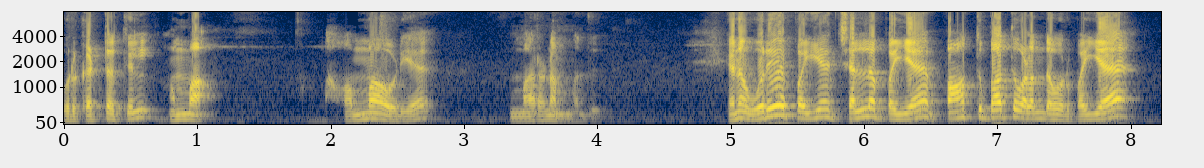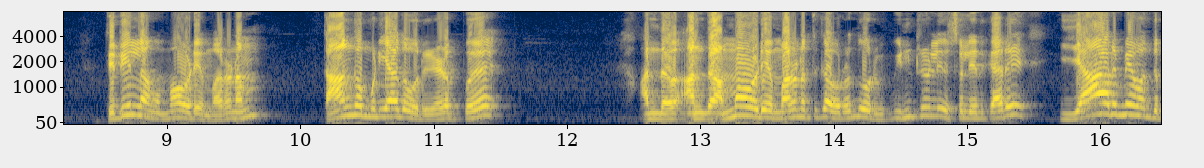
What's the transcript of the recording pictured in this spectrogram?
ஒரு கட்டத்தில் அம்மா அம்மாவுடைய மரணம் அது. ஏன்னா ஒரே பையன் செல்ல பையன் பார்த்து பார்த்து வளர்ந்த ஒரு பையன் திடீர்னு அவங்க அம்மாவுடைய மரணம் தாங்க முடியாத ஒரு இழப்பு. அந்த அந்த அம்மாவுடைய மரணத்துக்கு அவர் வந்து ஒரு இன்டர்வியூ சொல்லியிருக்காரு யாருமே வந்து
